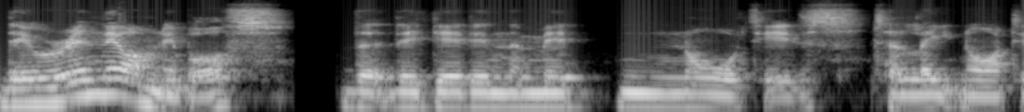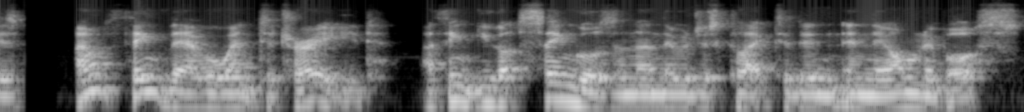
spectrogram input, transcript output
they were in the omnibus that they did in the mid noughties to late noughties. I don't think they ever went to trade. I think you got singles and then they were just collected in, in the omnibus.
